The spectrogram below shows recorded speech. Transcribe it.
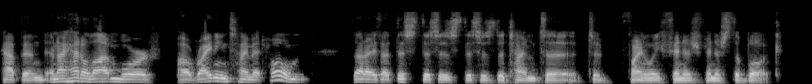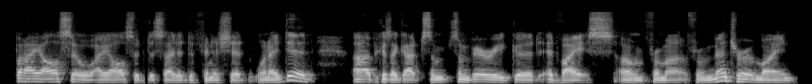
happened, and I had a lot more uh, writing time at home that I thought this this is this is the time to to finally finish finish the book. But I also I also decided to finish it when I did uh, because I got some some very good advice um, from a from a mentor of mine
